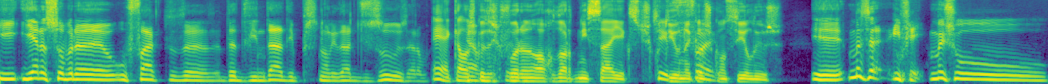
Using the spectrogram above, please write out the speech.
E, e era sobre a- o facto da, da divindade e personalidade de Jesus. Era, É, aquelas É, coisas que foram ao redor de Niceia, que se discutiu Sim, naqueles concílios. Eh, mas, eh, enfim, mas o,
